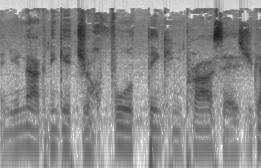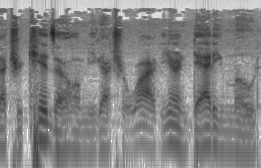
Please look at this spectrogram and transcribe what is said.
and you're not gonna get your full thinking process. You got your kids at home. You got your wife. You're in daddy mode.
